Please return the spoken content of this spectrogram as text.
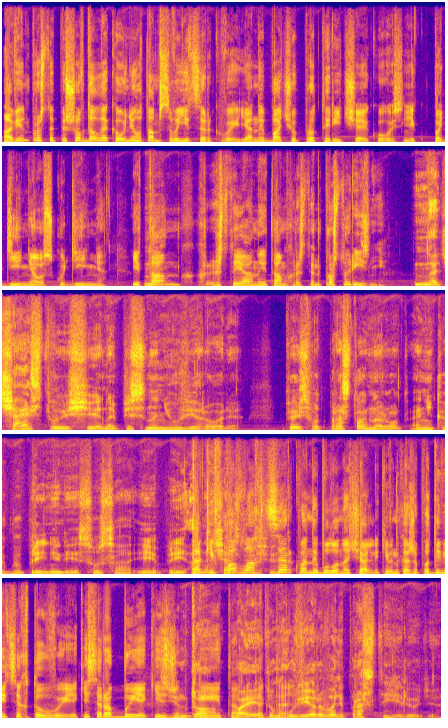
А він просто пішов далеко, у нього там свої церкви. Я не бачу протиріччя якогось, як падіння, оскудіння. І ну, там християни, і там християни. Просто різні. Начальствующие написано не уверовали. То есть вот простой народ, они как бы приняли Ісуса і при... Так і в Павлах церква не було начальників. Він каже: подивіться, хто ви, якісь раби, якісь жінки да, там поэтому і так далі. уверовали простые люди.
